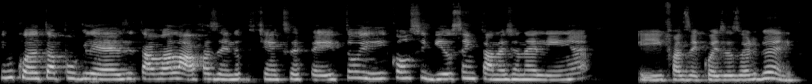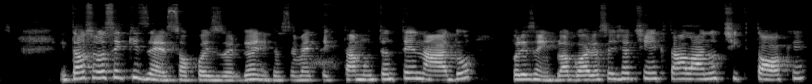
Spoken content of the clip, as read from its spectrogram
enquanto a Pugliese estava lá fazendo o que tinha que ser feito e conseguiu sentar na janelinha e fazer coisas orgânicas. Então, se você quiser só coisas orgânicas, você vai ter que estar tá muito antenado. Por exemplo, agora você já tinha que estar tá lá no TikTok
